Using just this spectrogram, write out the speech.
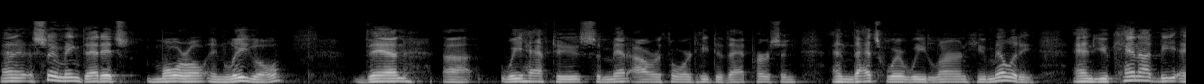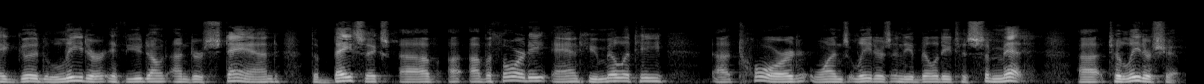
And assuming that it's moral and legal, then uh, we have to submit our authority to that person. And that's where we learn humility. And you cannot be a good leader if you don't understand the basics of, uh, of authority and humility uh, toward one's leaders and the ability to submit uh, to leadership.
